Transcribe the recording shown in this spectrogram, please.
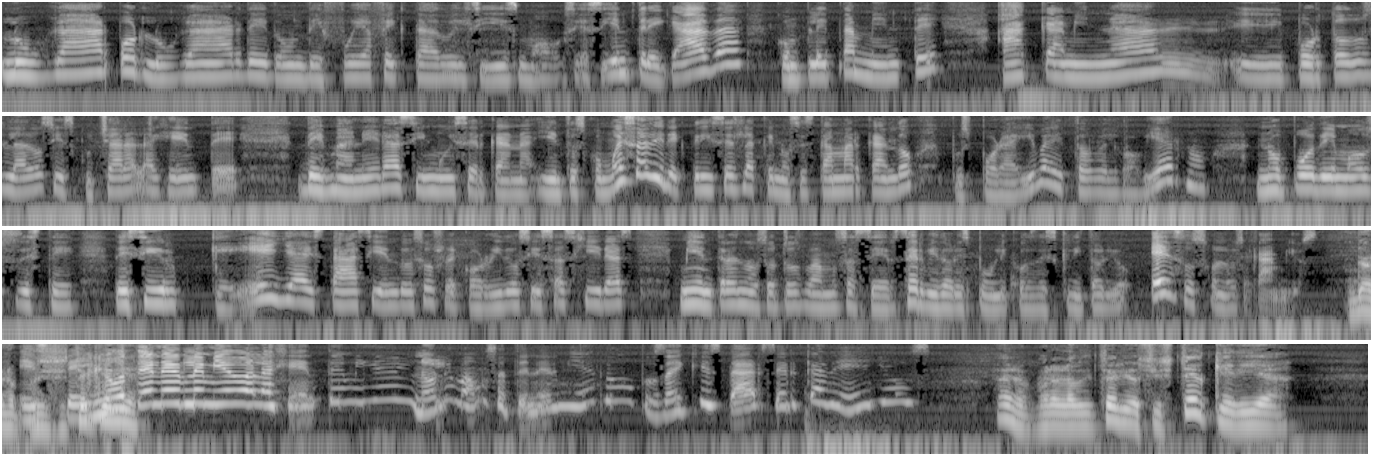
lugar por lugar de donde fue afectado el sismo, o sea, así entregada completamente a caminar eh, por todos lados y escuchar a la gente de manera así muy cercana. Y entonces, como esa directriz es la que nos está marcando, pues por ahí va todo el gobierno. No podemos este, decir que ella está haciendo esos recorridos y esas giras mientras nosotros vamos a ser servidores públicos de escritorio. Esos son los cambios. Pues, este, no tenerle miedo a la gente, Miguel, no le vamos a tener miedo, pues hay que estar cerca de ellos. Bueno, para el auditorio, si usted quería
